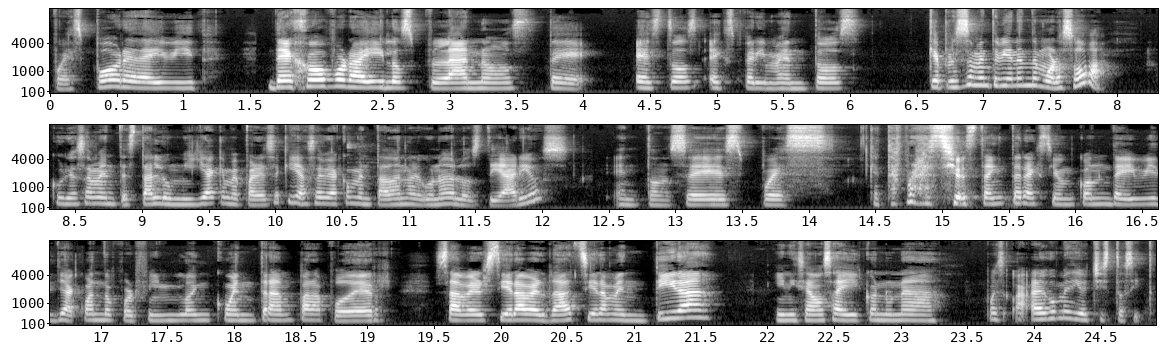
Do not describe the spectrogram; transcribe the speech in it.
pues pobre David dejó por ahí los planos de estos experimentos que precisamente vienen de Morozova. Curiosamente, esta Lumilla que me parece que ya se había comentado en alguno de los diarios. Entonces, pues, ¿qué te pareció esta interacción con David ya cuando por fin lo encuentran para poder saber si era verdad, si era mentira? iniciamos ahí con una, pues algo medio chistosito.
